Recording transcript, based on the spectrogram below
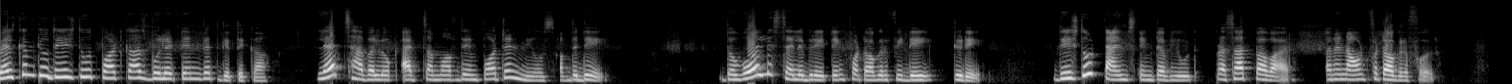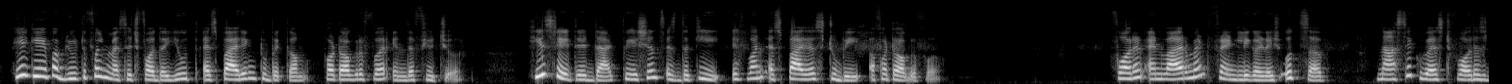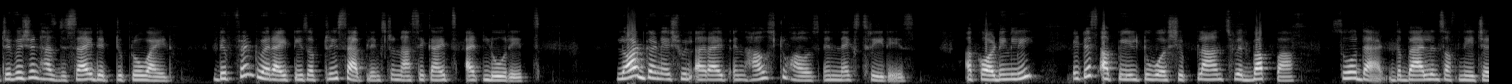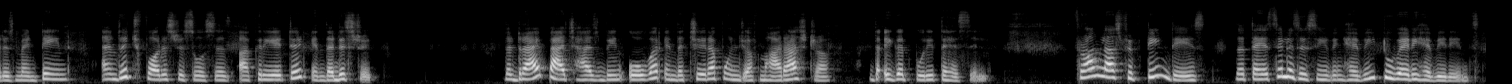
Welcome to Deshdoot Podcast Bulletin with Gitika. Let's have a look at some of the important news of the day. The world is celebrating Photography Day today. Deshdoot Times interviewed Prasad Pawar, a renowned photographer. He gave a beautiful message for the youth aspiring to become photographer in the future. He stated that patience is the key if one aspires to be a photographer. For an environment friendly Ganesh Utsav, Nasik West Forest Division has decided to provide different varieties of tree saplings to Nasikites at low rates. Lord Ganesh will arrive in house to house in next 3 days. Accordingly, it is appealed to worship plants with Bappa so that the balance of nature is maintained and rich forest resources are created in the district. The dry patch has been over in the Cherrapunji of Maharashtra, the Igatpuri Tehsil. From last 15 days, the Tehsil is receiving heavy to very heavy rains.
